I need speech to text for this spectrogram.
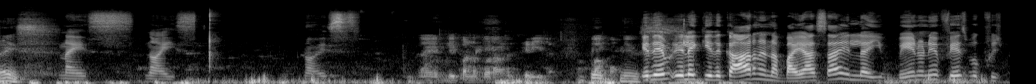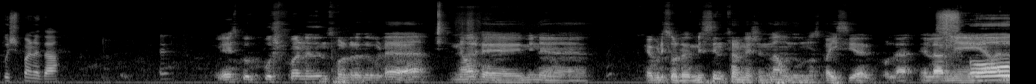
nice nice nice nice noise எப்படி பண்ண போறாங்கன்னு தெரியல. இது காரணம் என்ன? பயாஸா இல்ல வேணும்னே ஃபேஸ்புக் புஷ் பண்ணுதா? ஃபேஸ்புக் புஷ் பண்ணுதுன்னு சொல்கிறத விட இந்த மாதிரி நின்று எப்படி சொல்கிறது மிஸ்இன்ஃபர்மேஷன்லாம் வந்து இன்னும் ஸ்பைஸியாக இருக்கும்ல. எல்லாருமே oh,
